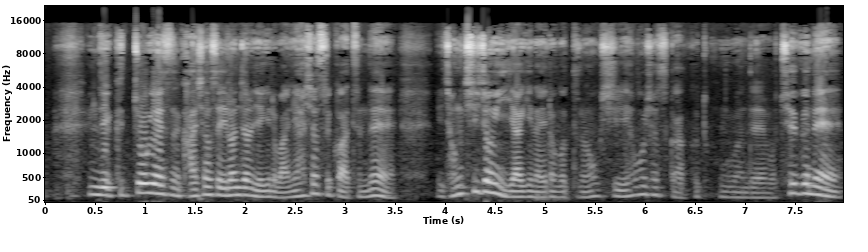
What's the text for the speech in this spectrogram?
이제 그쪽에서 가셔서 이런저런 얘기를 많이 하셨을 것 같은데 이 정치적인 이야기나 이런 것들은 혹시 해보셨을까 그것도 궁금한데 뭐 최근에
